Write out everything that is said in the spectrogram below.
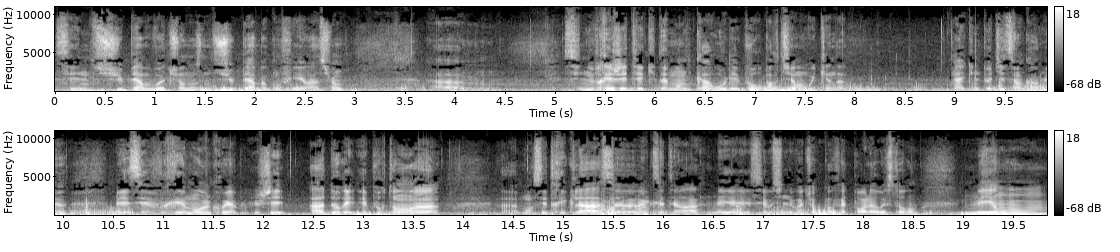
C'est une superbe voiture dans une superbe configuration. Euh, c'est une vraie GT qui demande qu'à rouler pour partir en week-end. Avec une petite c'est encore mieux, mais c'est vraiment incroyable. J'ai adoré. Et pourtant, euh, euh, bon c'est très classe, etc. Mais c'est aussi une voiture parfaite pour aller au restaurant. Mais on,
